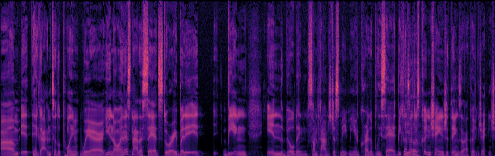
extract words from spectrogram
Um, it had gotten to the point where you know, and it's not a sad story, but it. it being in the building sometimes just made me incredibly sad because I just couldn't change the things that I couldn't change.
